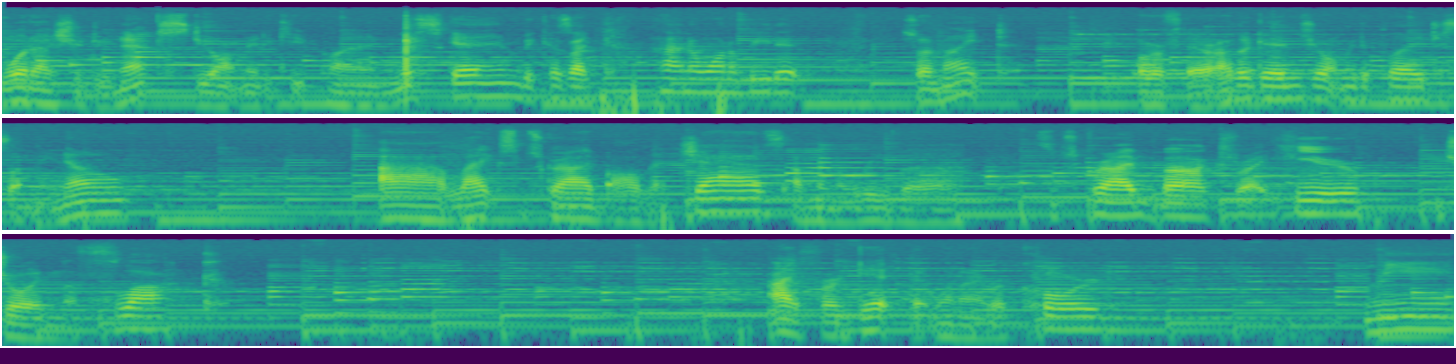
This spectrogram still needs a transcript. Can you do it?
what I should do next. Do you want me to keep playing this game? Because I kind of want to beat it, so I might. Or if there are other games you want me to play, just let me know. Uh, like, subscribe, all that jazz. I'm going to leave a subscribe box right here. Join the flock. I forget that when I record, me,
